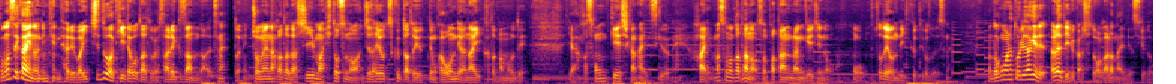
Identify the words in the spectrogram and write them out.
この世界の人間であれば一度は聞いたことあると思います。アレクサンダーですね。本当に著名な方だし、まあ、一つの時代を作ったと言っても過言ではない方なので、いや、なんか尊敬しかないですけどね。はい。まあ、その方のそのパターンランゲージの方をちょっと読んでいくということですね。どこまで取り上げられているかちょっとわからないですけど、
